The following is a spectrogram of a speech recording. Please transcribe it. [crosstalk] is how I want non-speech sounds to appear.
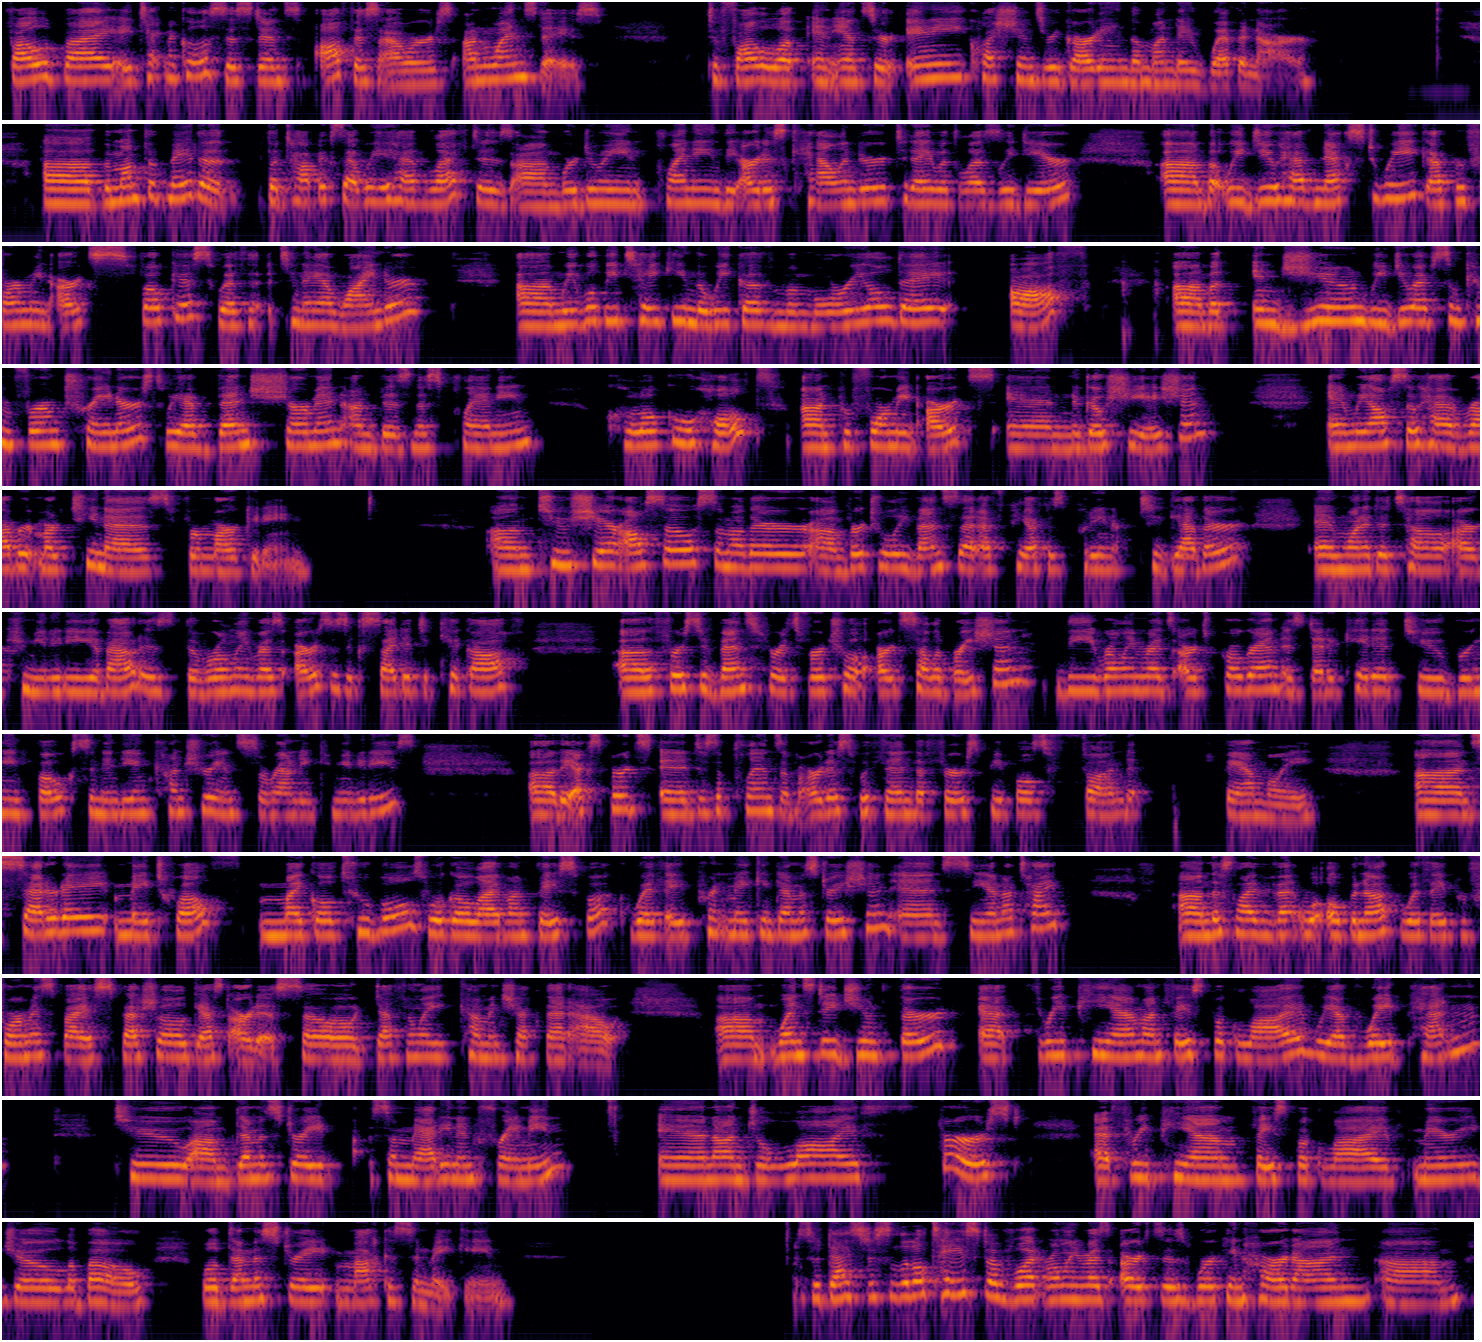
followed by a technical assistance office hours on Wednesdays to follow up and answer any questions regarding the Monday webinar. Uh, the month of May, the, the topics that we have left is um, we're doing planning the artist calendar today with Leslie Deer. Um, but we do have next week a performing arts focus with Tanaya Winder. Um, we will be taking the week of Memorial Day off. Uh, but in June, we do have some confirmed trainers. We have Ben Sherman on business planning, Koloku Holt on performing arts and negotiation. And we also have Robert Martinez for marketing. Um, to share also some other um, virtual events that FPF is putting together and wanted to tell our community about is the Rolling Rez Arts is excited to kick off uh, the first events for its virtual art celebration. The Rolling Rez Arts Program is dedicated to bringing folks in Indian country and surrounding communities, uh, the experts and disciplines of artists within the First Peoples Fund family. On Saturday, May 12th, Michael Tubles will go live on Facebook with a printmaking demonstration and cyanotype. Um, this live event will open up with a performance by a special guest artist, so definitely come and check that out. Um, Wednesday, June 3rd at 3 p.m. on Facebook Live, we have Wade Patton to um, demonstrate some matting and framing. And on July 1st at 3 p.m. Facebook Live, Mary Jo LeBeau will demonstrate moccasin making. So that's just a little taste of what Rolling Rez Arts is working hard on. Um,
